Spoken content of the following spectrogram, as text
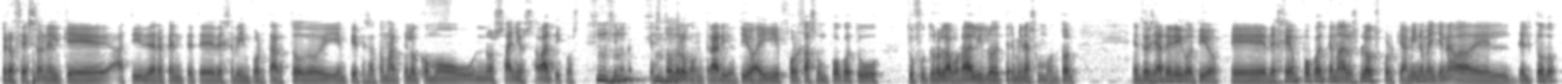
proceso en el que a ti de repente te deje de importar todo y empieces a tomártelo como unos años sabáticos, sino que es todo lo contrario, tío. Ahí forjas un poco tu, tu futuro laboral y lo determinas un montón. Entonces ya te digo, tío, eh, dejé un poco el tema de los blogs porque a mí no me llenaba del, todo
